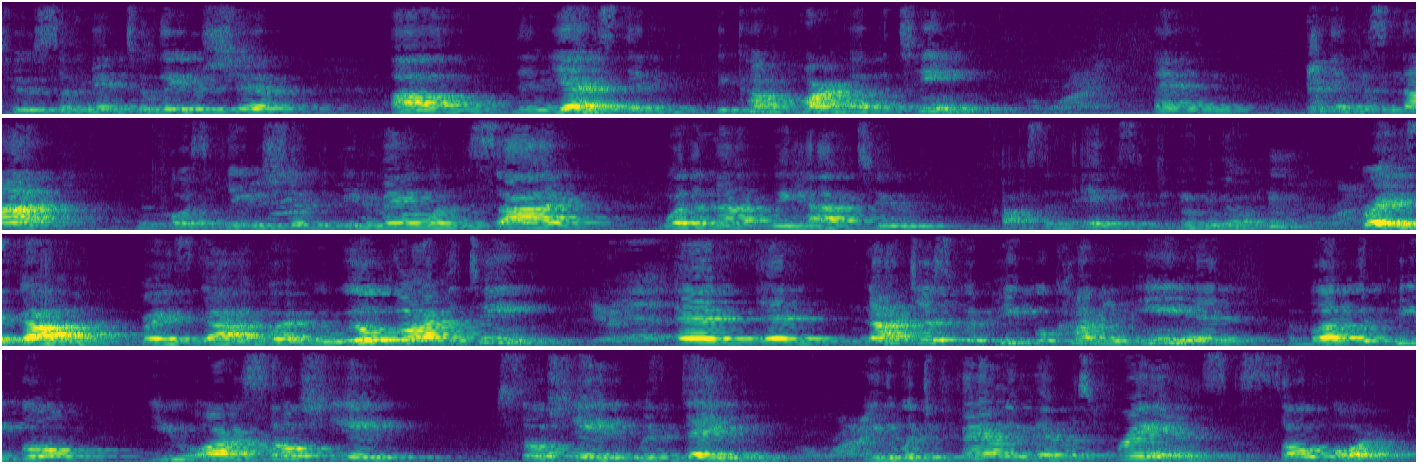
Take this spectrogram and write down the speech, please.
to submit to leadership, um, then yes, they can become part of the team. And if it's not, of course, the leadership would be the main one to decide whether or not we have to cause an exit. You know, All right. praise God, praise God. But we will guard the team, Yeah. and and not just with people coming in, but with people you are associate associated with daily, right. either with your family members, friends, and so forth.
